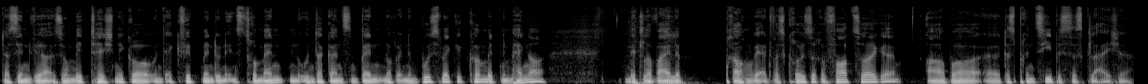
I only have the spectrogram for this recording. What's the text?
Da sind wir also mit Techniker und Equipment und Instrumenten und der ganzen Band noch in einem Bus weggekommen mit einem Hänger. Mittlerweile brauchen wir etwas größere Fahrzeuge, aber äh, das Prinzip ist das gleiche.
